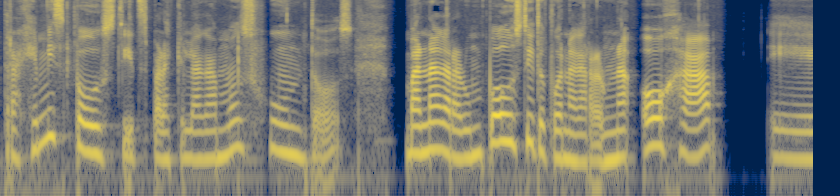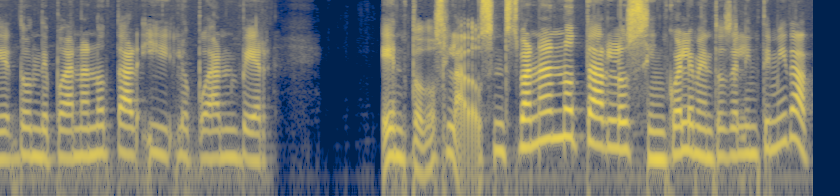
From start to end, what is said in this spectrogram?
traje mis post-its para que lo hagamos juntos. Van a agarrar un post-it o pueden agarrar una hoja eh, donde puedan anotar y lo puedan ver en todos lados. Entonces van a anotar los cinco elementos de la intimidad.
